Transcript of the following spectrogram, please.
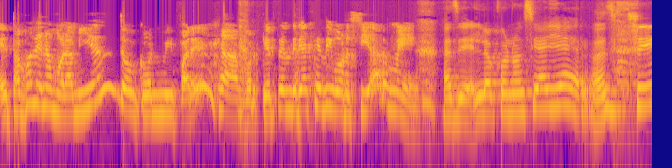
etapa de enamoramiento con mi pareja. ¿Por qué tendría que divorciarme? Así, lo conocí ayer. Sí,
